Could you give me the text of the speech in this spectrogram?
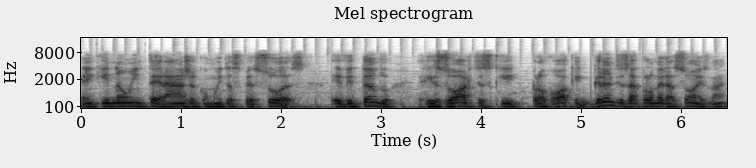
em que não interaja com muitas pessoas, evitando resorts que provoquem grandes aglomerações, né?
